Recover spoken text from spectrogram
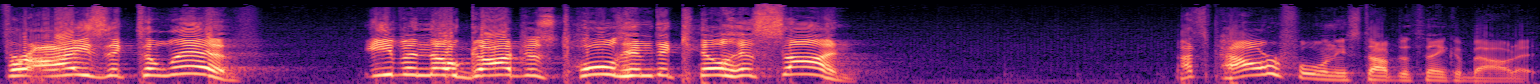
for Isaac to live, even though God just told him to kill his son. That's powerful when you stop to think about it.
